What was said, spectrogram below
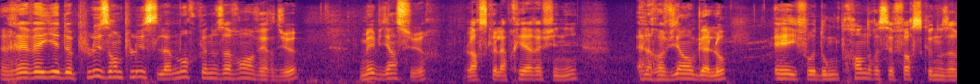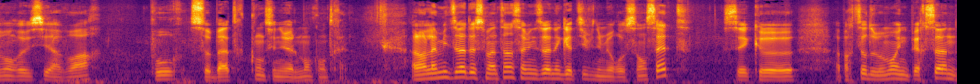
réveiller de plus en plus l'amour que nous avons envers Dieu. Mais bien sûr, lorsque la prière est finie, elle revient au galop et il faut donc prendre ces forces que nous avons réussi à avoir pour se battre continuellement contre elle. Alors la mitzvah de ce matin, c'est la mitzvah négative numéro 107. C'est que à partir du moment où une personne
